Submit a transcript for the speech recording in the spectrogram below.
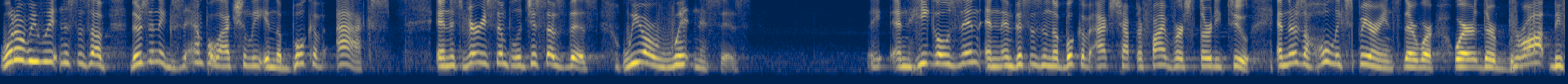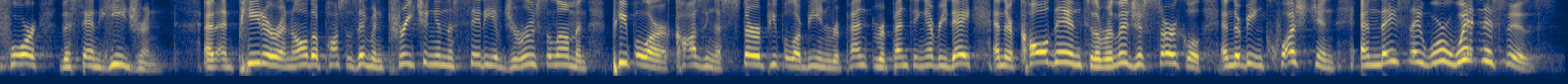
What are we witnesses of? There's an example actually in the book of Acts, and it's very simple. It just says this We are witnesses and he goes in, and, and this is in the book of Acts, chapter 5, verse 32. And there's a whole experience there where, where they're brought before the Sanhedrin. And, and Peter and all the apostles, they've been preaching in the city of Jerusalem, and people are causing a stir. People are being repent, repenting every day, and they're called in to the religious circle, and they're being questioned. And they say, We're witnesses.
